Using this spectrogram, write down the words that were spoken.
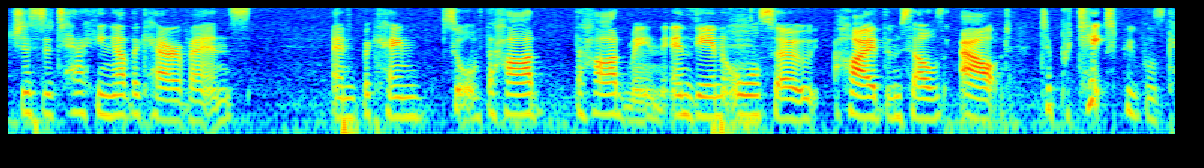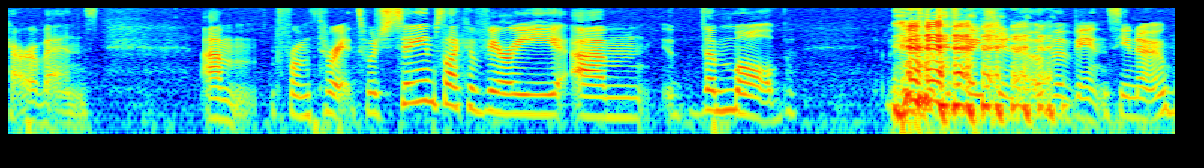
just attacking other caravans, and became sort of the hard, the hard men, and then also hired themselves out to protect people's caravans um, from threats, which seems like a very um, the mob interpretation of events. You know,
